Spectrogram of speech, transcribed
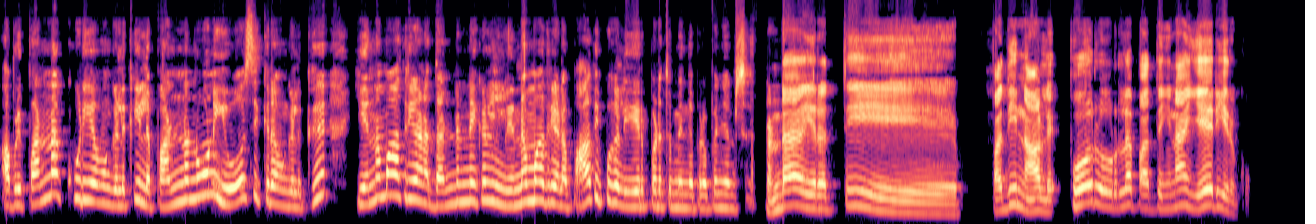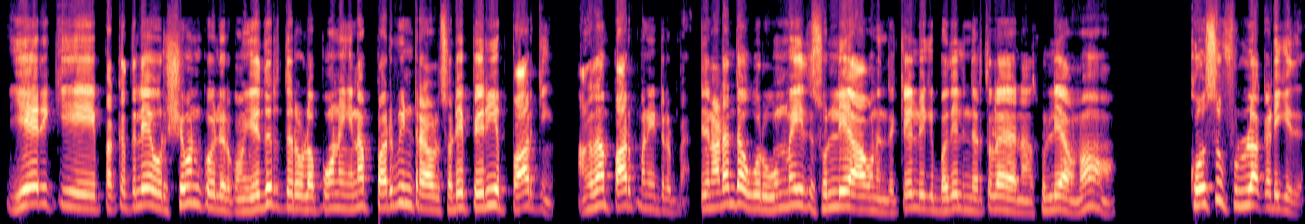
அப்படி பண்ணக்கூடியவங்களுக்கு இல்ல பண்ணணும்னு யோசிக்கிறவங்களுக்கு என்ன மாதிரியான தண்டனைகள் என்ன மாதிரியான பாதிப்புகள் ஏற்படுத்தும் இந்த பிரபஞ்சம் சார்? ரெண்டாயிரத்தி பதினாலு போரூர்ல பாத்தீங்கன்னா ஏரி இருக்கும். ஏரிக்கு பக்கத்திலே ஒரு சிவன் கோயில் இருக்கும். எதிர் தெருவில் போனீங்கன்னா பர்வீன் டிராவல்ஸோடைய பெரிய பார்க்கிங். அங்கே தான் பார்க் பண்ணிட்டு இருப்பேன். இது நடந்த ஒரு உண்மை இது சொல்லியே ஆகணும். இந்த கேள்விக்கு பதில் இந்த இடத்துல நான் சொல்லி ஆகணும். கொசு ஃபுல்லாக கடிக்குது.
